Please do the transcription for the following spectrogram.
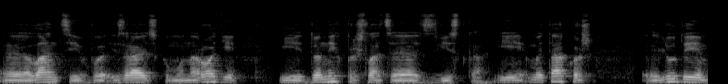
е, ланці в ізраїльському народі, і до них прийшла ця звістка. І ми також, е, люди,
